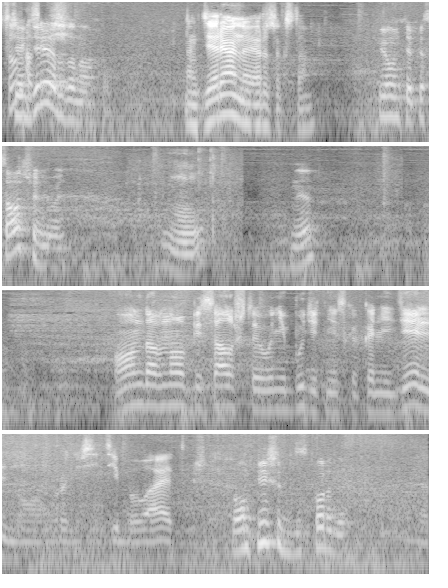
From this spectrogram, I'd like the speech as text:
Тебе где? РЗ нахуй? А где реально Эрзак стал? И он тебе писал что-нибудь? Нет. Нет? Он давно писал, что его не будет несколько недель, но вроде в сети бывает. Но он пишет в Дискорде. да.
